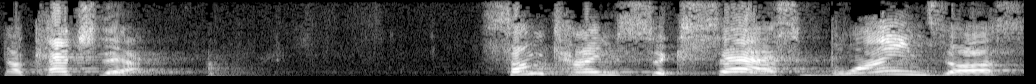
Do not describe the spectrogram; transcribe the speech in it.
Now, catch that. Sometimes success blinds us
